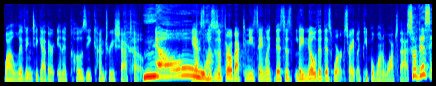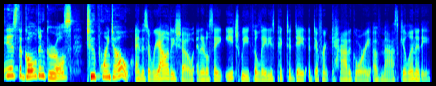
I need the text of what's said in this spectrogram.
while living together in a cozy country chateau. No. Yes, this is a throwback to me saying like this is they know that this works, right? Like people want to watch that. so this is the Golden Girls oh. 2.0. and it's a reality show and it'll say each week the ladies pick to date a different category of masculinity.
